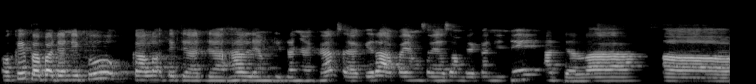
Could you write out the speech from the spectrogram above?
Oke, Bapak dan Ibu, kalau tidak ada hal yang ditanyakan, saya kira apa yang saya sampaikan ini adalah eh,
